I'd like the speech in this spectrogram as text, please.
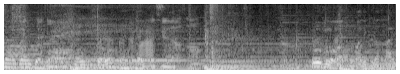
ャーガイドの選手を開催いたします。どうぞお集りください。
